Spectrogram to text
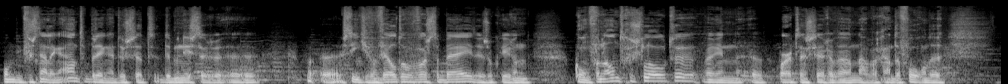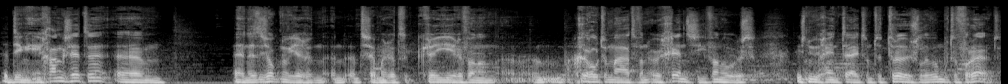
om die versnelling aan te brengen. Dus dat de minister uh, uh, Stientje van Veldhoven was erbij. Er is ook weer een convenant gesloten... waarin partners zeggen, van, nou, we gaan de volgende dingen in gang zetten... Um, en het is ook nog weer een, zeg maar het creëren van een, een grote mate van urgentie. Van hoor het is nu geen tijd om te treuzelen, we moeten vooruit.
